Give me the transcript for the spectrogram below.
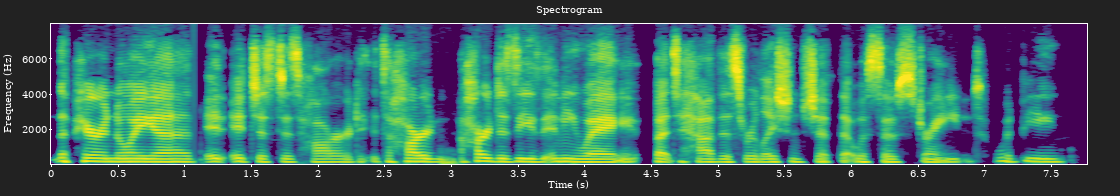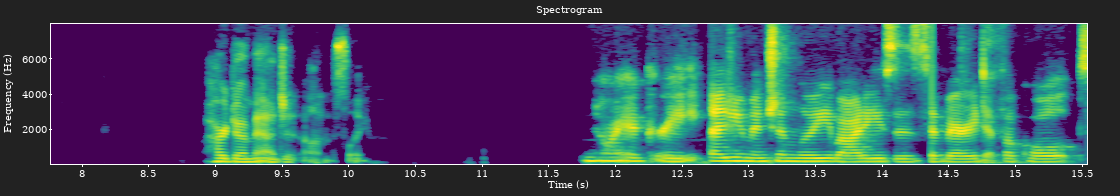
The paranoia, it, it just is hard. It's a hard, hard disease anyway, but to have this relationship that was so strained would be hard to imagine, honestly. No, I agree. As you mentioned, Lewy bodies is a very difficult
